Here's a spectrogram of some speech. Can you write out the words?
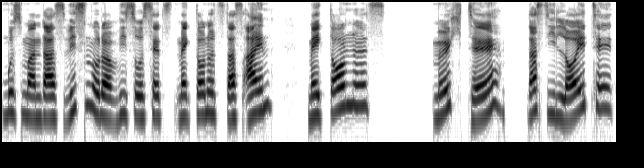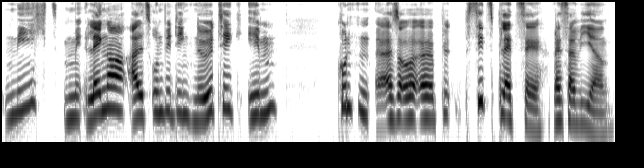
muss man das wissen oder wieso setzt McDonald's das ein? McDonald's möchte, dass die Leute nicht länger als unbedingt nötig im Kunden, also äh, Sitzplätze reservieren.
